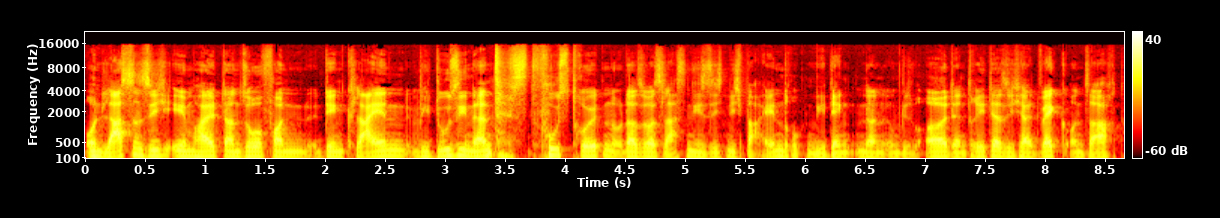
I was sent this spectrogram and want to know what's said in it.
und lassen sich eben halt dann so von den kleinen, wie du sie nanntest, Fußtröten oder sowas, lassen die sich nicht beeindrucken. Die denken dann irgendwie so, äh, dann dreht er sich halt weg und sagt,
